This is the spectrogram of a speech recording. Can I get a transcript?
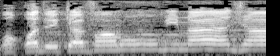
وقد كفروا بما جاءكم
